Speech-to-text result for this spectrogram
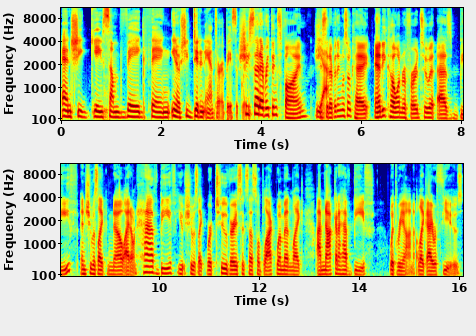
and she gave some vague thing. You know, she didn't answer it basically. She said everything's fine. She Yeah. said everything was okay. Andy Cohen referred to it as beef, and she was like, "No, I don't have beef." She was like, "We're two very successful black women. Like, I'm not gonna have beef with Rihanna. Like, I refuse."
